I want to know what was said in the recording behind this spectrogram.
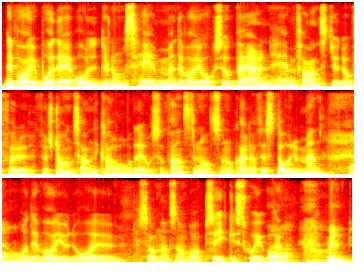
det var ju både ålderdomshem men det var ju också värnhem fanns det ju då för förståndshandikappade och så fanns det något som de kallade för Stormen Ja. och det var ju då eh, sådana som var psykiskt sjuka. Ja. Men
